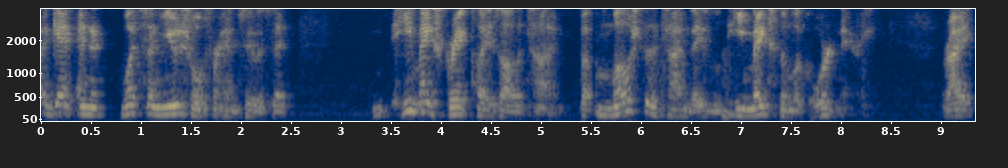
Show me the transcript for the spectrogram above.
again, and what's unusual for him too is that he makes great plays all the time, but most of the time they he makes them look ordinary, right?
